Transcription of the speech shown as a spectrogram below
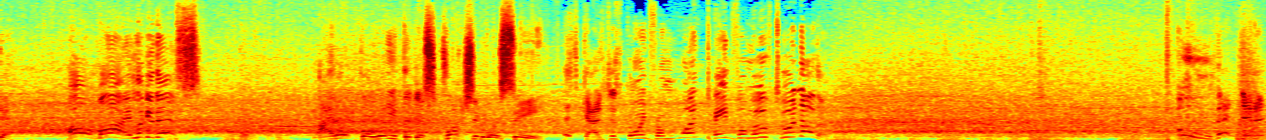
It. Oh my, look at this. I don't believe the destruction we're seeing. This guy's just going from one painful move to another. Ooh, that did it.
